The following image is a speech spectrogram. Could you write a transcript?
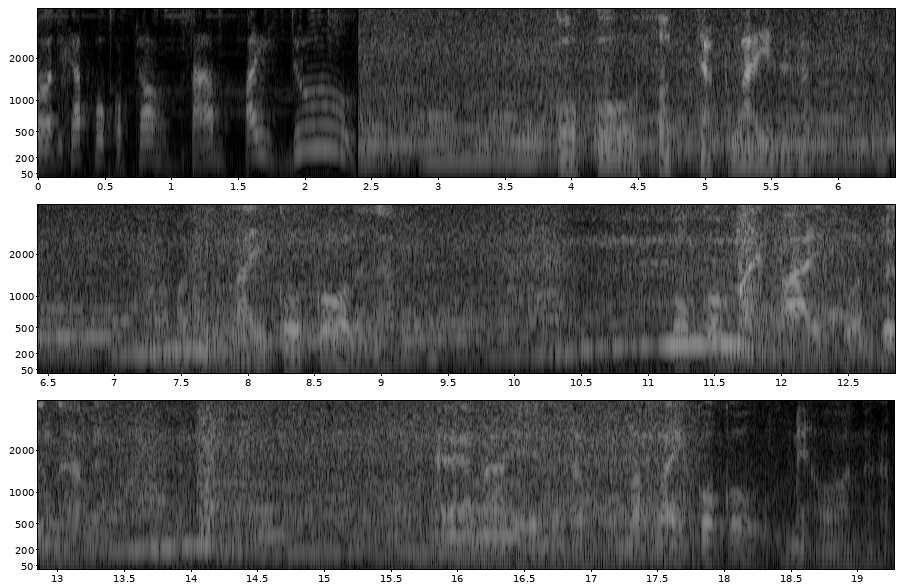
สวัสดีครับพบกับช่องตามไปดู โกโก้สดจากไร่นะครับเรามาถึงไร่โกโก้เลยนะครับ โกโก้ไม้พายสวนพึ่งนะครับเนี่ยแท้มาเองนะครับสำหรับไร่โกโก้แม่อ่อนนะครับ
